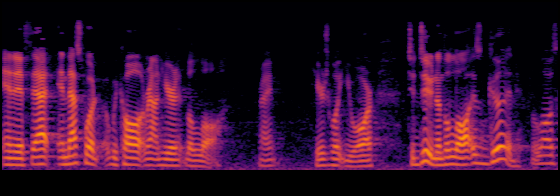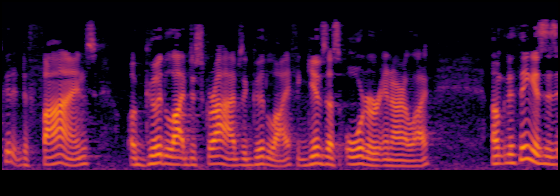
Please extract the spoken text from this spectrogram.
and if that, and that's what we call around here the law, right? Here's what you are to do. Now the law is good. The law is good. It defines a good life, describes a good life. It gives us order in our life. Um, the thing is, is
